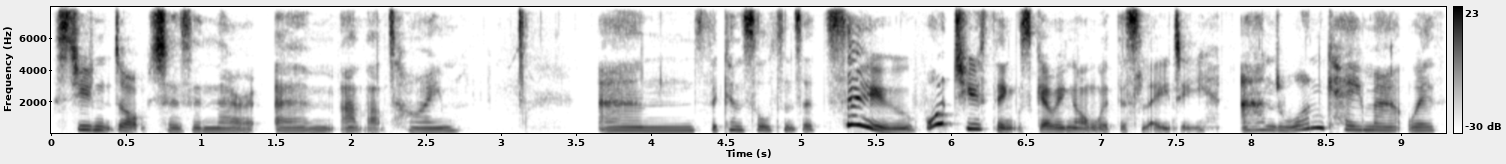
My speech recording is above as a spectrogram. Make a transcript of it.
student doctors in there um, at that time. And the consultant said, So, what do you think's going on with this lady? And one came out with,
